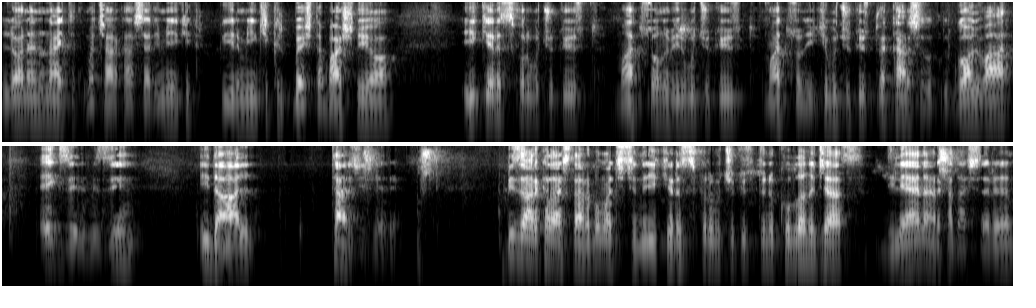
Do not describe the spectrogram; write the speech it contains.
Lonen United maçı arkadaşlar 22 22.45'te başlıyor. İlk yarı 0.5 üst, maç sonu 1.5 üst, maç sonu 2.5 üst ve karşılıklı gol var. Excel'imizin ideal tercihleri. Biz arkadaşlar bu maç için de ilk yarı 0.5 üstünü kullanacağız. Dileyen arkadaşları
